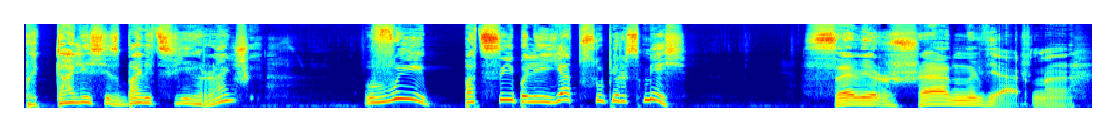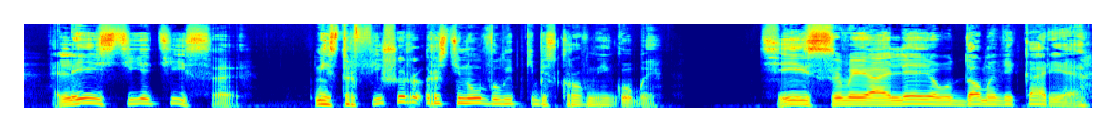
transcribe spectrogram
Пытались избавиться и раньше? Вы подсыпали яд в суперсмесь. «Совершенно верно. Листья тиса». Мистер Фишер растянул в улыбке бескровные губы. «Тисовая аллея у дома викария.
